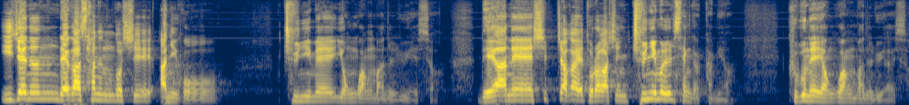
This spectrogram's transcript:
이제는 내가 사는 것이 아니고 주님의 영광만을 위해서 내 안에 십자가에 돌아가신 주님을 생각하며 그분의 영광만을 위해서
